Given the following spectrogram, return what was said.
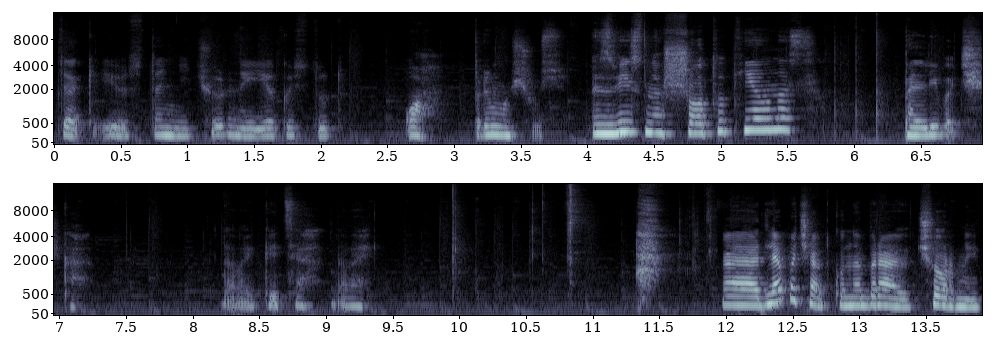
Так, і останній чорний якось тут. О, примощусь. Звісно, що тут є у нас? Плівочка. Давай, киця, давай. Е, Для початку набираю чорний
